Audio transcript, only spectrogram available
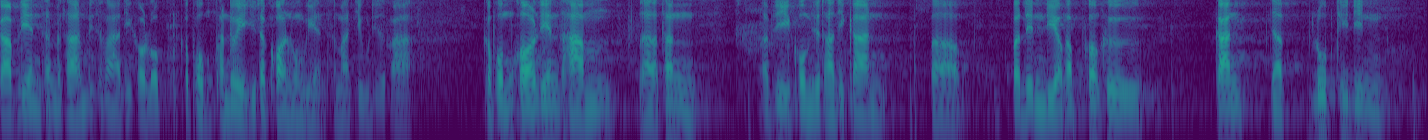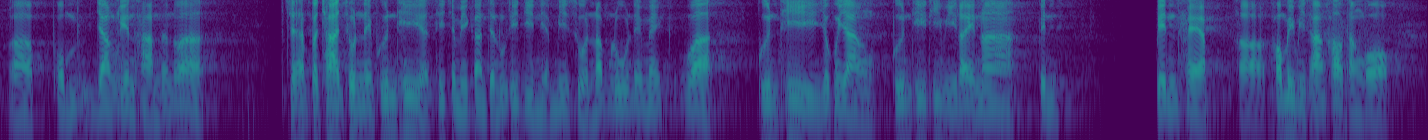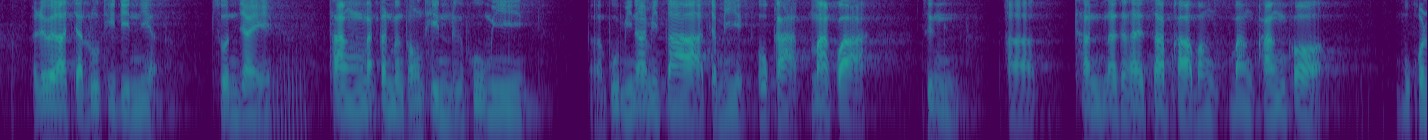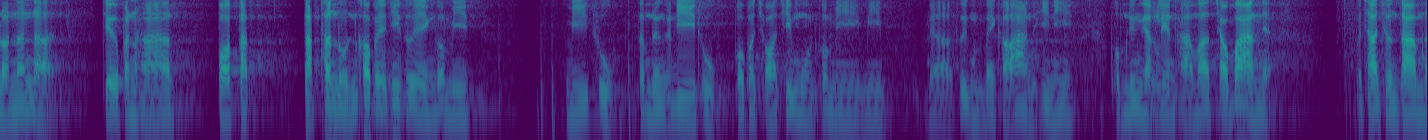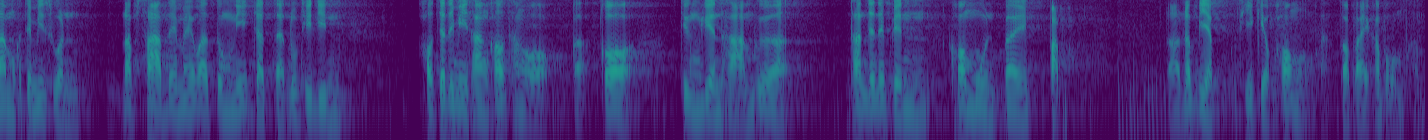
กราบเรียนท่านประธานวุฒิสภาที่เคารพกับผมพันโดเอกยุทธกรวงเวียนสมาชิกวุฒิสภากับผมขอเรียนถามท่านอธิบดีกรมโยธาธิการประเด็นเดียวครับก็คือการจัดรูปที่ดินผมอยากเรียนถามท่านว่าประชาชนในพื้นที่ที่จะมีการจัดรูปที่ดินเนี่ยมีส่วนรับรู้ได้ไหมว่าพื้นที่ยกตัวอย่างพื้นที่ที่มีไร่นาเป็นเป็นแถบเขาไม่มีทางเข้าทางออก แล้วเวลาจัดรูปที่ดินเนี่ยส่วนใหญ่ทางนักการเมืองท้องถิ่น หรือผู้มีผู้มีหน้ามีตาจะมีโอกาสมากกว่า ซึ่งท่านน่าจะได้ทราบข่าวบางบางครั้งก็บุคคลเหล่านั้นน่ะเจอปัญหาปอตัดตัดถนนเข้าไปในที่ตัวเองก็มีมีถูกดำเนินคดีถูกปปชชี้มูลก็มีมีซึ่งไม่กล่าวอ้างที่นี้ ผมดึงอยากเรียนถามว่าชาวบ้านเนี่ยประชาชนตามดำเขาจะมีส่วน รับทราบได้ไหมว่าตรงนี้จะแต่รูปที่ดิน เขาจะได้มีทางเข้าทางออก ก็จึงเรียนถามเพื่อท่านจะได้เป็นข้อมูลไปปรับระเบียบที่เกี่ยวข้องต่อไปครับผมครับ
